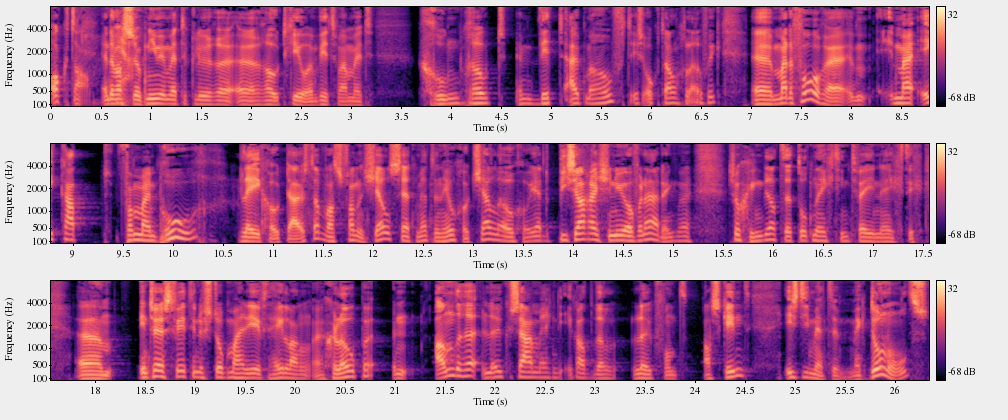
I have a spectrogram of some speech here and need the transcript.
Octan. Octan. En dat was Ja. dus ook niet meer met de kleuren rood, geel en wit, maar met groen, rood en wit uit mijn hoofd. Is Octan, geloof ik. Maar daarvoor, maar ik had van mijn broer Lego thuis. Dat was van een Shell set met een heel groot Shell logo. Ja, bizar als je nu over nadenkt. Maar zo ging dat tot 1992. Ehm, in 2014 dus stop, maar die heeft heel lang eh, gelopen. Een andere leuke samenwerking die ik altijd wel leuk vond als kind, is die met de McDonald's.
